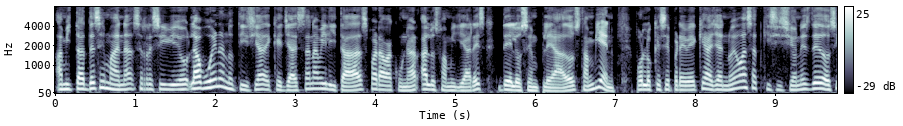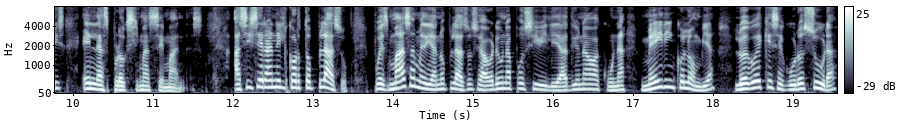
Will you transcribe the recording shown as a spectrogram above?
a mitad de semana se recibió la buena noticia de que ya están habilitadas para vacunar a los familiares de los empleados también, por lo que se prevé que haya nuevas adquisiciones de dosis en las próximas semanas. Así será en el corto plazo, pues más a mediano plazo se abre una posibilidad de una vacuna made in Colombia luego de que Seguro Sura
